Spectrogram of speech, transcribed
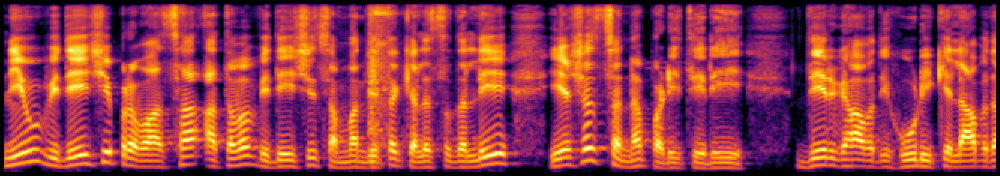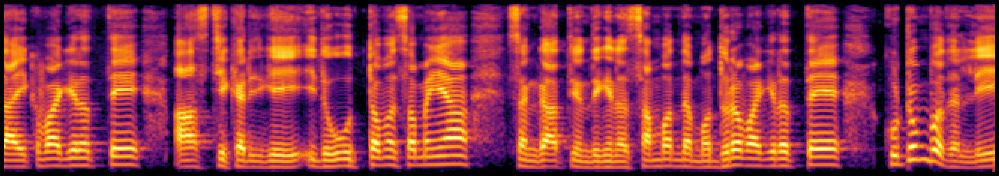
ನೀವು ವಿದೇಶಿ ಪ್ರವಾಸ ಅಥವಾ ವಿದೇಶಿ ಸಂಬಂಧಿತ ಕೆಲಸದಲ್ಲಿ ಯಶಸ್ಸನ್ನು ಪಡಿತೀರಿ. ದೀರ್ಘಾವಧಿ ಹೂಡಿಕೆ ಲಾಭದಾಯಕವಾಗಿರುತ್ತೆ. ಆಸ್ತಿಕರಿಗೆ ಇದು ಉತ್ತಮ ಸಮಯ. ಸಂಗಾತಿಯೊಂದಿಗಿನ ಸಂಬಂಧ ಮಧುರವಾಗಿರುತ್ತೆ. ಕುಟುಂಬದಲ್ಲಿ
